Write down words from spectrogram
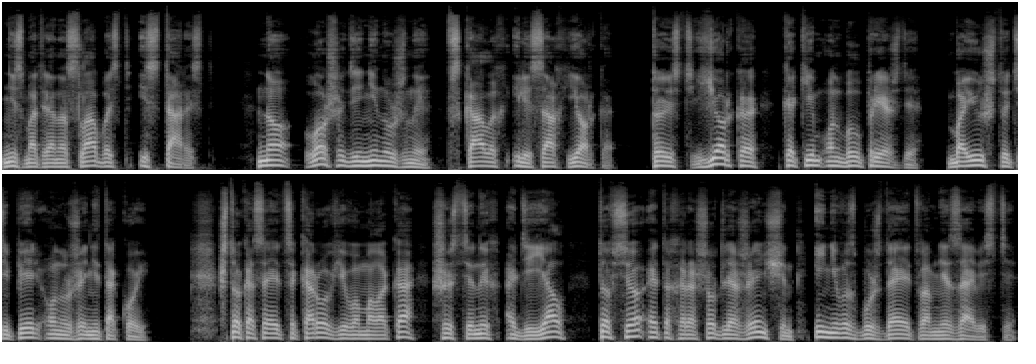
несмотря на слабость и старость. Но лошади не нужны в скалах и лесах Йорка. То есть Йорка, каким он был прежде. Боюсь, что теперь он уже не такой. Что касается коровьего молока, шерстяных одеял, то все это хорошо для женщин и не возбуждает во мне зависти.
